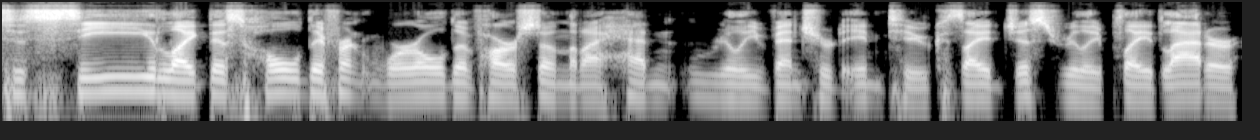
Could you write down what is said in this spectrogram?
to see like this whole different world of Hearthstone that I hadn't really ventured into because I had just really played ladder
